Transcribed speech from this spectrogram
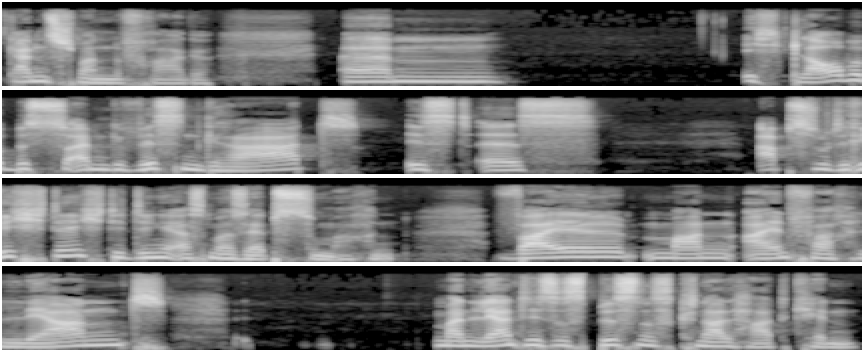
Ganz spannende Frage. Ähm, ich glaube, bis zu einem gewissen Grad ist es absolut richtig, die Dinge erstmal selbst zu machen, weil man einfach lernt, man lernt dieses Business knallhart kennen.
